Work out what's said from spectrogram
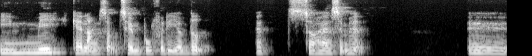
i mega langsomt tempo, fordi jeg ved, at så har jeg simpelthen øh,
